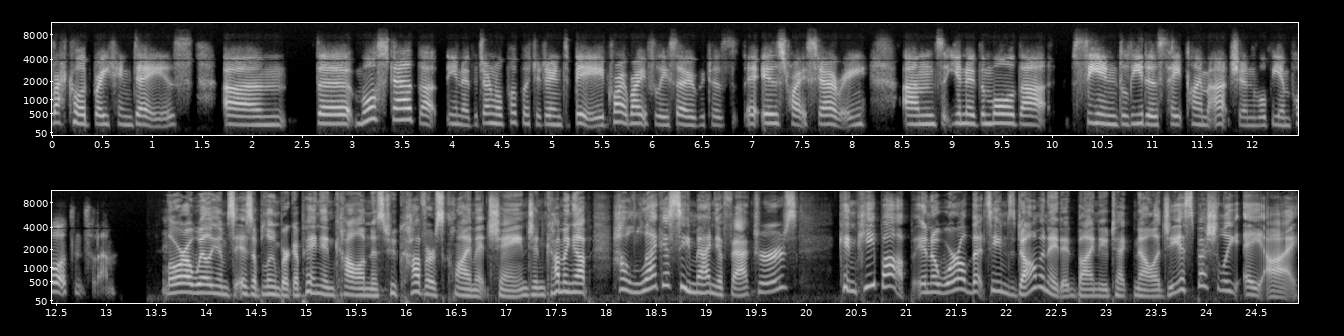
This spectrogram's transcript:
record breaking days, um, the more scared that you know the general public are going to be, quite rightfully so, because it is quite scary. And you know, the more that seeing leaders take climate action will be important to them. Lara Williams is a Bloomberg opinion columnist who covers climate change. And coming up, how legacy manufacturers can keep up in a world that seems dominated by new technology, especially AI.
